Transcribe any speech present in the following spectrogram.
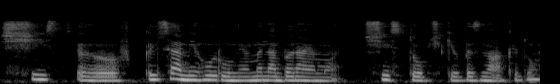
6 в кільця мігурумі ми набираємо 6 стовпчиків без накиду.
